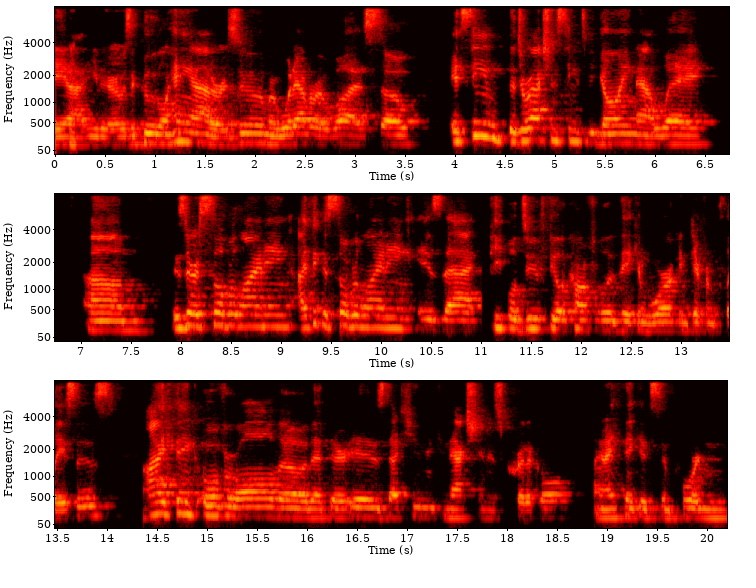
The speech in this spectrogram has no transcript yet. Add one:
a, uh, either it was a Google Hangout or a Zoom or whatever it was. So it seemed the direction seemed to be going that way. Um, is there a silver lining? I think the silver lining is that people do feel comfortable that they can work in different places. I think overall, though, that there is that human connection is critical. And I think it's important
